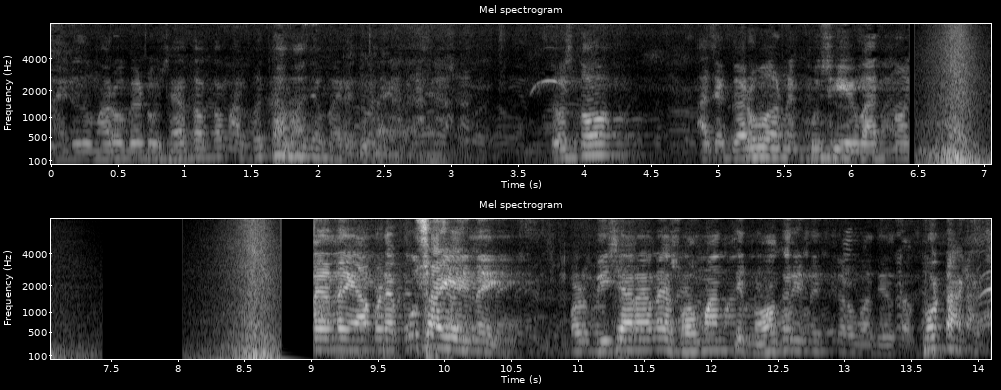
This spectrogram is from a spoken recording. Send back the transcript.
મેં કીધું, મારું બેટું છે, તો તમારે બધા ભાજપ હારે જોડાયેલા દોસ્તો, આજે ગર્વ અને ખુશી એ વાતનો નહીં, આપણે પૂછાય નહીં. પણ બિચારાને સોમાનથી નોકરી નથી કરવા દેતા. ખોટા કેસ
